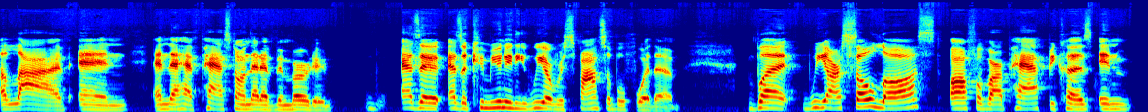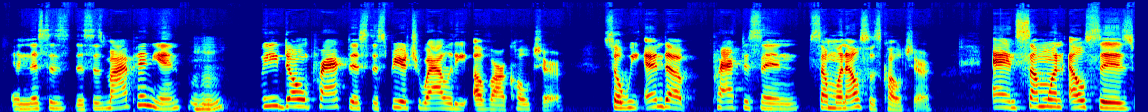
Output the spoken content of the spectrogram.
alive and and that have passed on that have been murdered. As a as a community, we are responsible for them. But we are so lost off of our path because in and this is this is my opinion, hmm we don't practice the spirituality of our culture. So we end up practicing someone else's culture and someone else's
